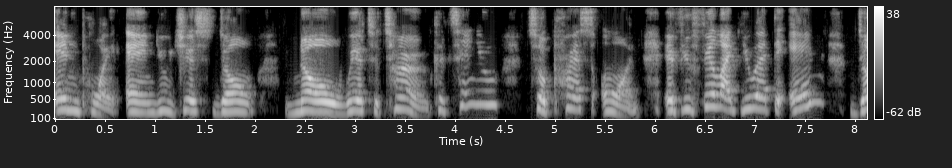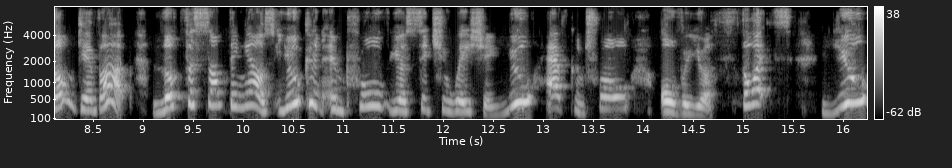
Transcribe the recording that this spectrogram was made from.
end point and you just don't know where to turn. Continue to press on. If you feel like you at the end, don't give up. Look for something else. You can improve your situation. You have control over your thoughts. You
